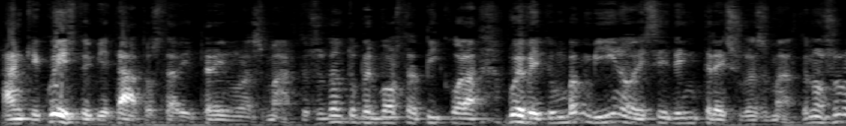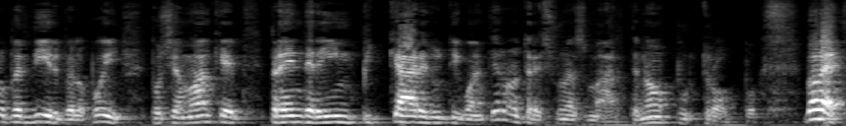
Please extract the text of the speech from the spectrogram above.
anche questo è vietato stare tre in una smart, soltanto per vostra piccola, voi avete un bambino e siete in tre sulla smart, no, solo per dirvelo, poi possiamo anche prendere e impiccare tutti quanti, erano tre su una smart, no, purtroppo. Vabbè,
